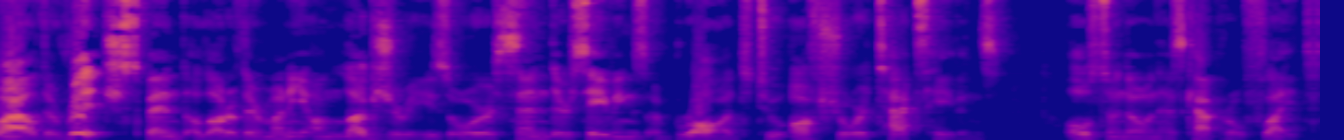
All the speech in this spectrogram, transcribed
while the rich spend a lot of their money on luxuries or send their savings abroad to offshore tax havens, also known as capital flight.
